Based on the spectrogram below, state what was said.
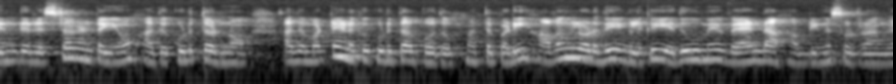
ரெண்டு ரெஸ்டாரண்ட்டையும் அதை கொடுத்துடணும். அதை மட்டும் எனக்கு கொடுத்தா போதும். மற்றபடி அவங்களோடது எங்களுக்கு எதுவுமே வேண்டாம் அப்படின்னு சொல்கிறாங்க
